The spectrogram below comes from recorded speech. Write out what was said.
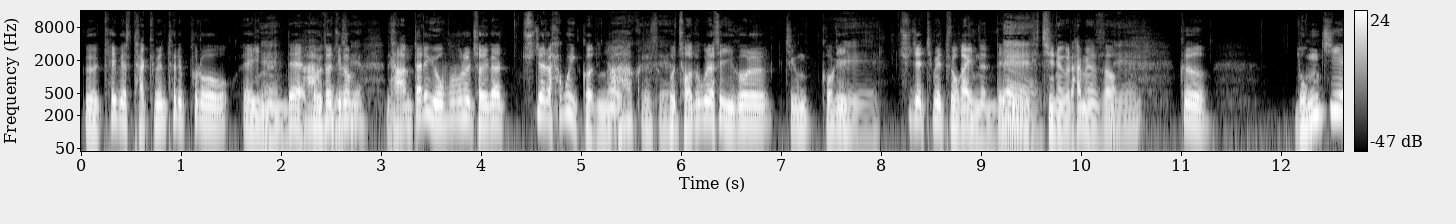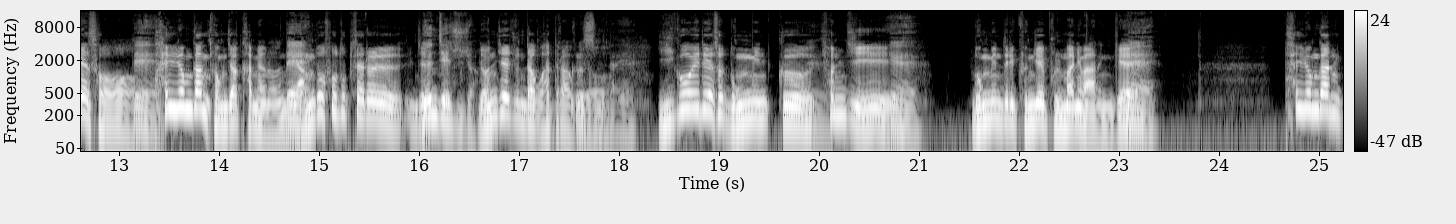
그 KBS 다큐멘터리 프로에 네. 있는데 네. 아, 거기서 그러세요? 지금 네. 다음 달에 이 부분을 저희가 취재를 하고 있거든요. 아, 그러세요? 뭐 저도 그래서 이걸 지금 거기 네. 취재팀에 들어가 있는데 네. 진행을 하면서 그 농지에서 네. 8년간 경작하면은 네. 양도소득세를 연재해 주죠. 연재해 준다고 하더라고요. 그렇습니다. 예. 이거에 대해서 농민 그 네. 현지 예. 농민들이 굉장히 불만이 많은 게 네. 8년간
